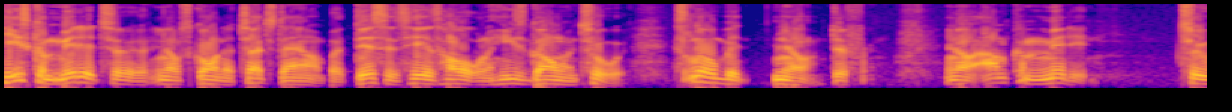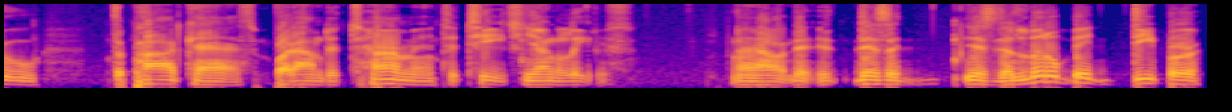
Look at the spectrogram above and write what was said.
He's committed to, you know, scoring a touchdown, but this is his hole and he's going to it. It's a little bit, you know, different. You know, I'm committed to the podcast, but I'm determined to teach young leaders. Now, there's a there's a little bit deeper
